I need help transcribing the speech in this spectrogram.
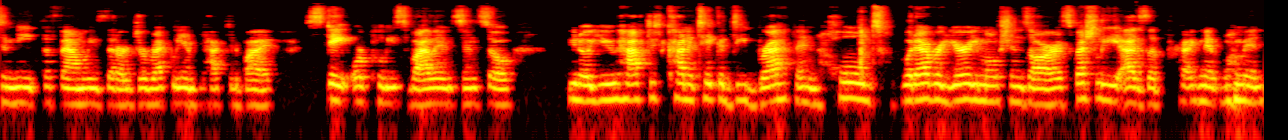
to meet the families that are directly impacted by state or police violence and so you know you have to kind of take a deep breath and hold whatever your emotions are especially as a pregnant woman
